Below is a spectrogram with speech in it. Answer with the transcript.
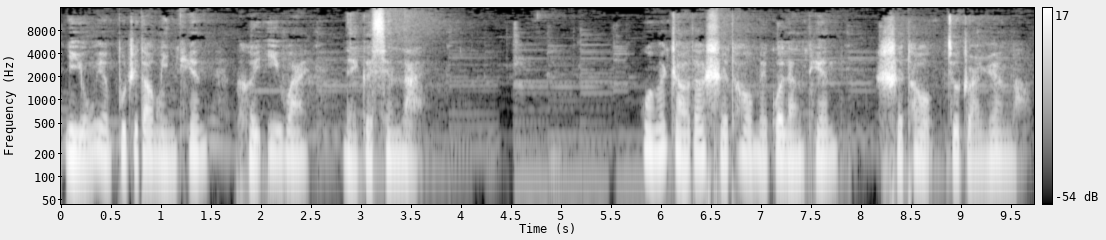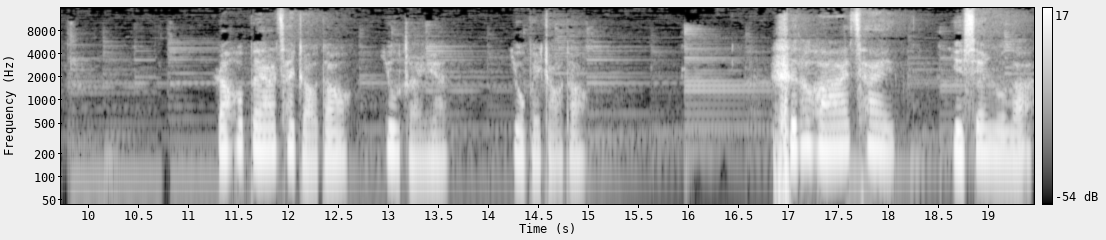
你永远不知道明天和意外哪个先来。我们找到石头没过两天，石头就转院了。然后被阿菜找到，又转院，又被找到。石头和阿菜也陷入了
